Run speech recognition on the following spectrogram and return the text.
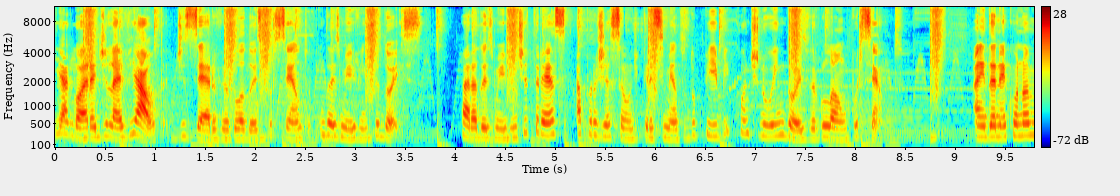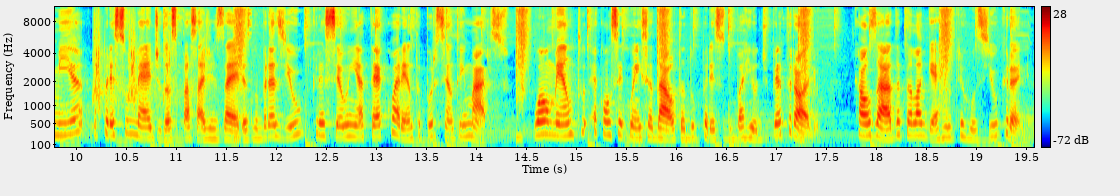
e agora é de leve alta, de 0,2% em 2022. Para 2023, a projeção de crescimento do PIB continua em 2,1%. Ainda na economia, o preço médio das passagens aéreas no Brasil cresceu em até 40% em março. O aumento é consequência da alta do preço do barril de petróleo, causada pela guerra entre Rússia e Ucrânia.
